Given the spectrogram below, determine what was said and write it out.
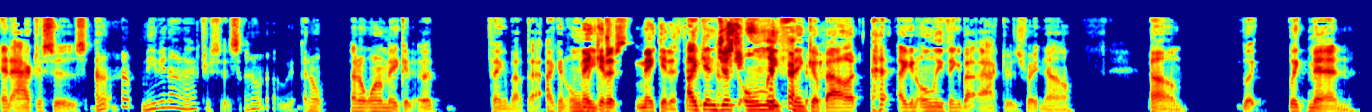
and actresses, I don't know, maybe not actresses. I don't know. I don't I don't want to make it a thing about that. I can only Make it just a make it a thing. I can just only think about I can only think about actors right now. Um like like men.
